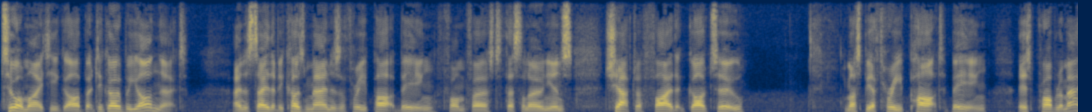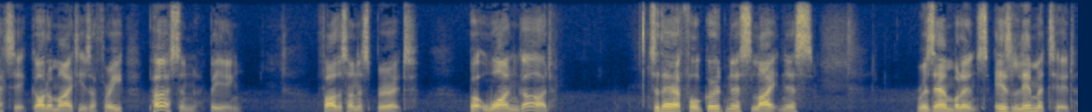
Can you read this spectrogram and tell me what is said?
to Almighty God, but to go beyond that and to say that because man is a three part being from 1 Thessalonians chapter 5, that God too must be a three part being, is problematic. God Almighty is a three person being Father, Son, and Spirit, but one God. So, therefore, goodness, lightness, resemblance is limited.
